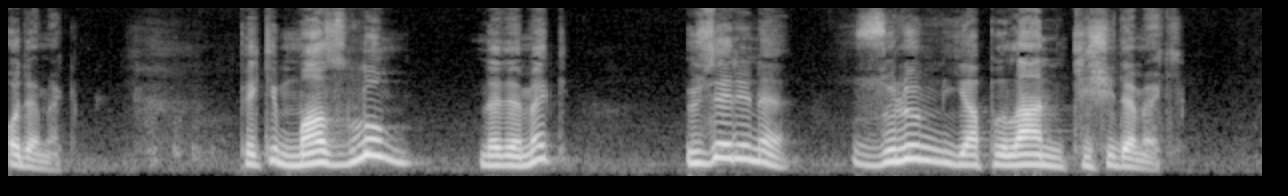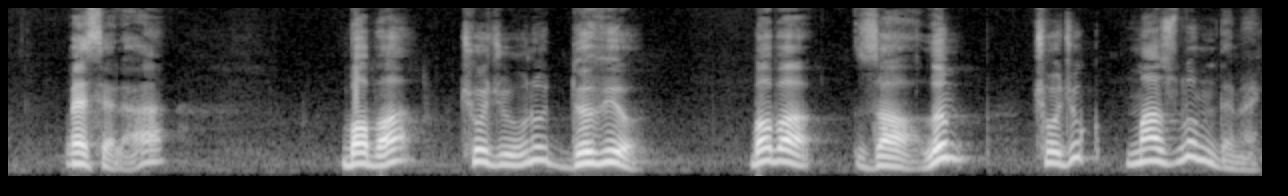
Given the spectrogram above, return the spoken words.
o demek. Peki mazlum ne demek? Üzerine zulüm yapılan kişi demek. Mesela baba çocuğunu dövüyor. Baba zalim, çocuk mazlum demek.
